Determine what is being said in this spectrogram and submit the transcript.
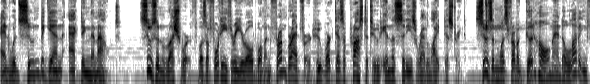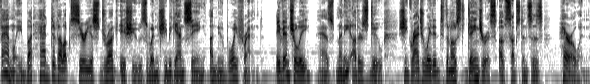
and would soon begin acting them out. Susan Rushworth was a 43 year old woman from Bradford who worked as a prostitute in the city's red light district. Susan was from a good home and a loving family, but had developed serious drug issues when she began seeing a new boyfriend. Eventually, as many others do, she graduated to the most dangerous of substances, heroin.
